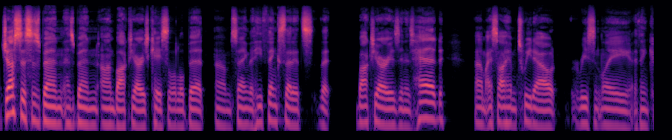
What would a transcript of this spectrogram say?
Justice has been has been on Bakhtiari's case a little bit, um, saying that he thinks that it's that Bakhtiari is in his head. Um, I saw him tweet out recently, I think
